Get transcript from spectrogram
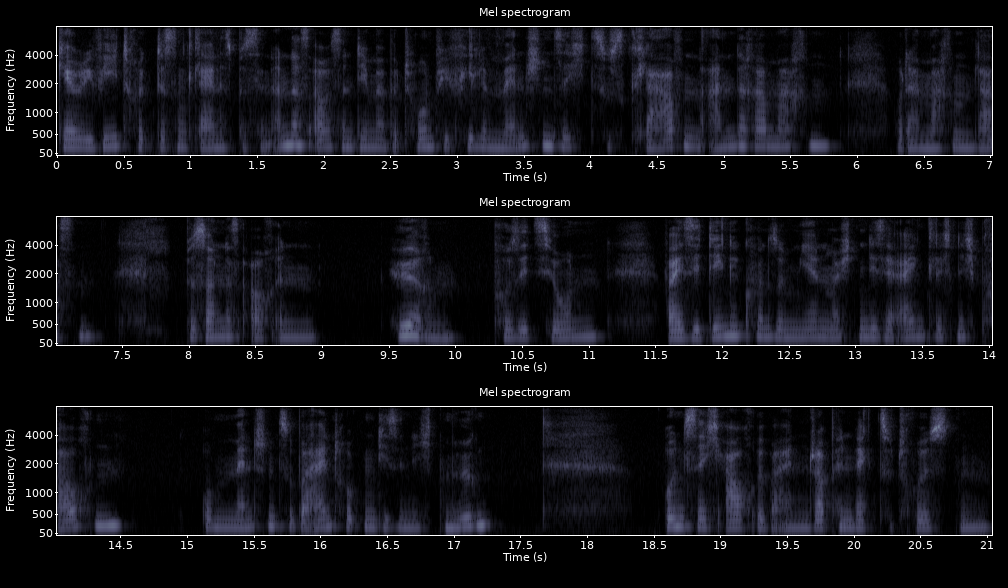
Gary Vee drückt es ein kleines bisschen anders aus, indem er betont, wie viele Menschen sich zu Sklaven anderer machen oder machen lassen, besonders auch in höheren Positionen, weil sie Dinge konsumieren möchten, die sie eigentlich nicht brauchen, um Menschen zu beeindrucken, die sie nicht mögen und sich auch über einen Job hinweg zu trösten,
